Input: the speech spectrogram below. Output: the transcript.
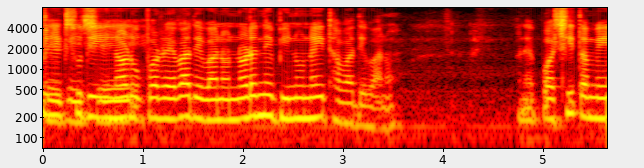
મિનિટ સુધી નળ ઉપર રહેવા દેવાનો નળને ભીનું નહીં થવા દેવાનું. અને પછી તમે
